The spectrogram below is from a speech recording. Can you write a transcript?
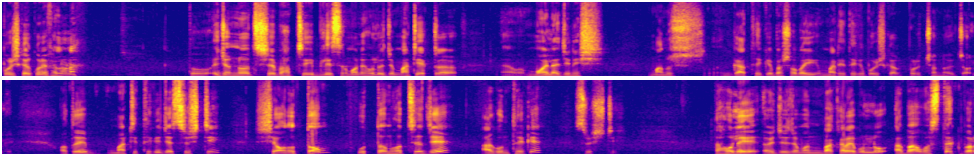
পরিষ্কার করে ফেলো না? তো এই জন্য সে ভাবছে ইবলিসের মনে হলো যে মাটি একটা ময়লা জিনিস। মানুষ গা থেকে বা সবাই মাটি থেকে পরিষ্কার পরিচ্ছন্ন হয়ে চলে। অতএব মাটি থেকে যে সৃষ্টি, সে অনুত্তম। উত্তম হচ্ছে যে আগুন থেকে সৃষ্টি। তাহলে ওই যে যেমন বাকারায় বলল, আবা ওয়াস্তাকবার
